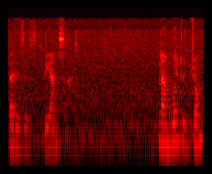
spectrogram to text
that it is the answer. Now I'm going to jump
